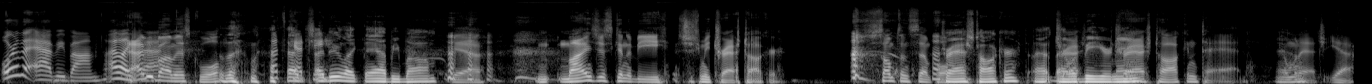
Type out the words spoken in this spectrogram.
Or the Abby bomb. I like Abby that. Bomb is cool. That's I- catchy. I, do like the Abby Bomb. yeah. M- mine's just gonna be. It's just gonna be trash talker. Something simple. Trash talker. That that Trash- would be your name. Trash talking Tad. Yeah. Coming at you. Yeah.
